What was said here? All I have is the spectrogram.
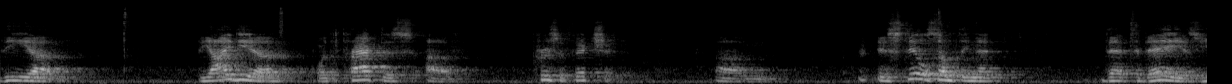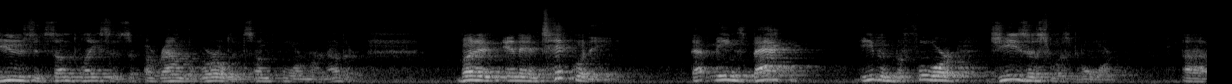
The, uh, the idea or the practice of crucifixion um, is still something that that today is used in some places around the world in some form or another. But in, in antiquity, that means back even before Jesus was born, uh,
